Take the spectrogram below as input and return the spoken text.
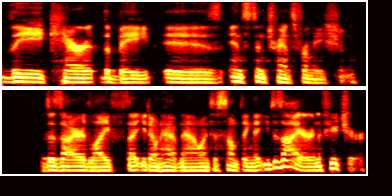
the carrot, the bait is instant transformation desired life that you don't have now into something that you desire in the future.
